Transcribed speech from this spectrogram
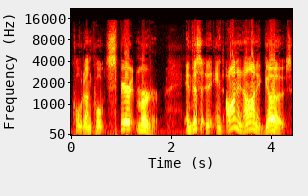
quote unquote spirit murder and this and on and on it goes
